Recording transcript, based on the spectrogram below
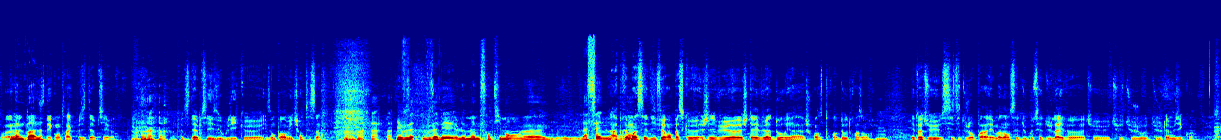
Ouais, l'homme ouais, pâle. Ils se décontractent petit à petit. ouais. petit à petit, ils oublient qu'ils n'ont pas envie de chanter ça. Et vous, a- vous avez le même sentiment, euh, la scène? Après, moi, c'est différent parce que je l'ai vu, euh, je t'avais vu à Dour il y a, je pense, trois- deux ou trois ans. Mhm. Et toi, tu, si c'est toujours pareil, maintenant, c'est du coup, c'est du live, euh, tu, tu, tu joues, tu joues de la musique, quoi.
